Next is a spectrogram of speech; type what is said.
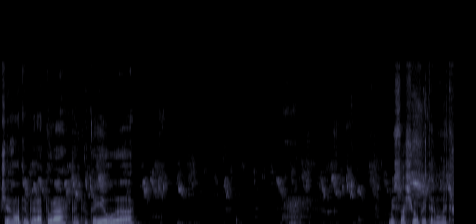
ceva temperatura pentru că eu uh, mi s-a și oprit termometru.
